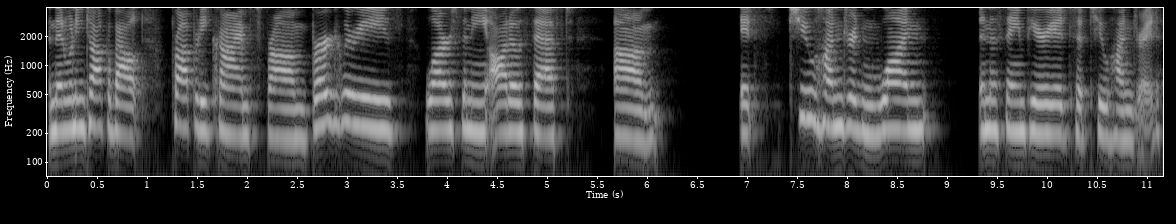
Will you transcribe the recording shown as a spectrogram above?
And then when you talk about property crimes from burglaries, larceny, auto theft, um, it's 201 in the same period to 200,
